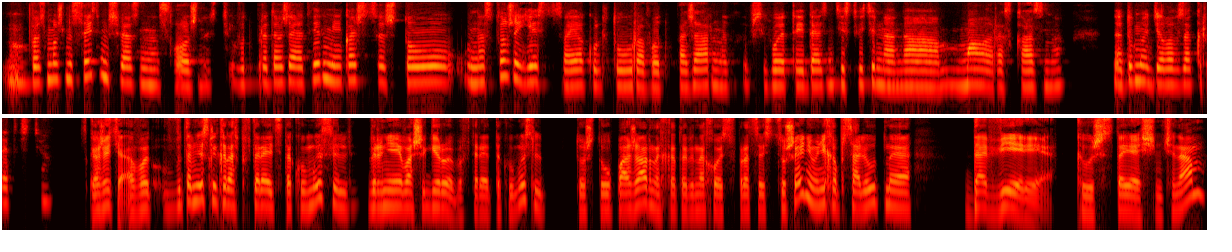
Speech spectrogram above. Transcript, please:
Возможно, с этим связана сложность. Вот продолжая ответ, мне кажется, что у нас тоже есть своя культура вот пожарных и всего этого. И да, действительно, она мало рассказана. Я думаю, дело в закрытости. Скажите, а вот вы там несколько раз повторяете такую мысль, вернее, ваши герои повторяют такую мысль, то, что у пожарных, которые находятся в процессе тушения, у них абсолютное доверие к вышестоящим чинам,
